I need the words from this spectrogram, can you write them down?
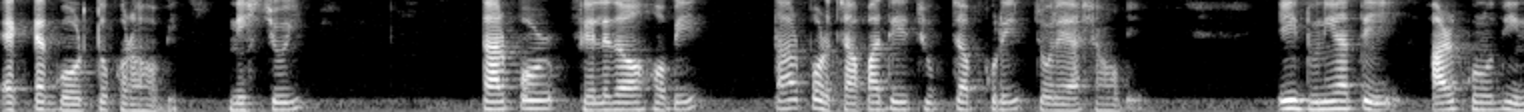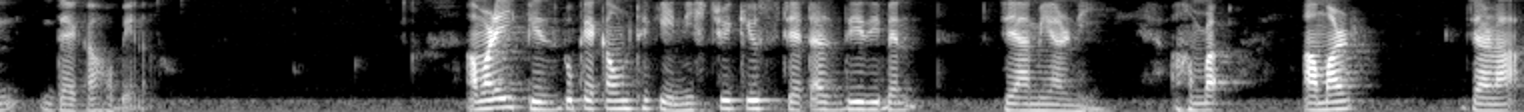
একটা গর্ত করা হবে। নিশ্চয়ই তারপর ফেলে দেওয়া হবে, তারপর চাপা দিয়ে চুপচাপ করে চলে আসা হবে। এই দুনিয়াতে আর কোনো দিন দেখা হবে না। আমার এই ফেসবুক অ্যাকাউন্ট থেকে নিশ্চয়ই কেউ স্ট্যাটাস দিয়ে দিবেন যে আমি আর নেই। আমরা, আমার যারা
